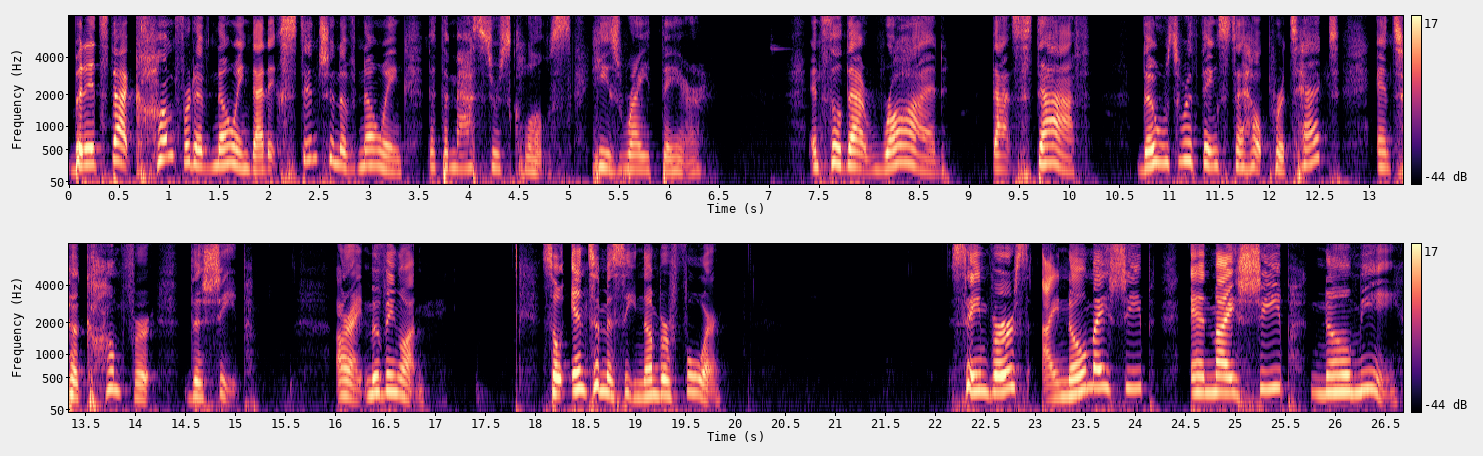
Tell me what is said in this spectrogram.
But it's that comfort of knowing, that extension of knowing that the master's close. He's right there. And so that rod, that staff, those were things to help protect and to comfort the sheep. All right, moving on. So, intimacy, number four. Same verse I know my sheep, and my sheep know me.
